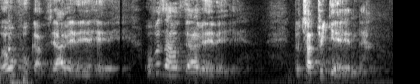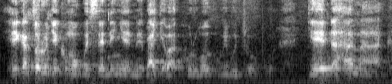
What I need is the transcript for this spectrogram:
wewe uvuga vyabereye he uvuze aho vyabereye duca tugenda rega nzorunge kumugwise ninyene bajya bakuru bibujugu genda hanaka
